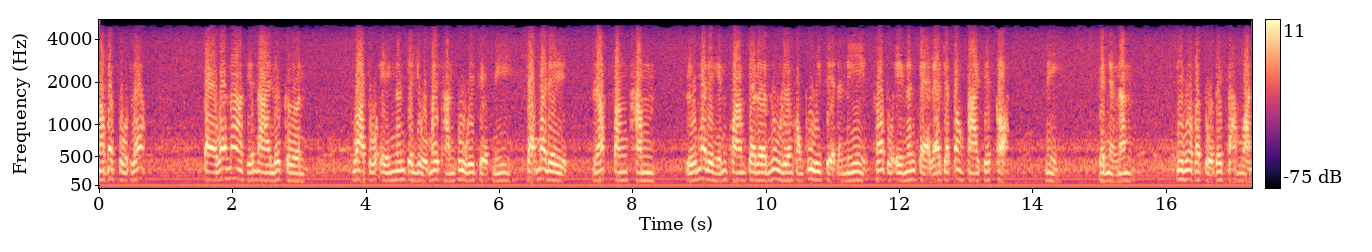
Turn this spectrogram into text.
มาประสูติแล้ว แต่ว่าน่าเสียดายเหลือเกิน ว่าตัวเองนั้นจะอยู่ไม่ทันผู้วิเศษนี้ จะไม่ได้รับฟังธรรม หรือไม่ได้เห็นความเจริญรุ่งเรืองของผู้วิเศษอันนี้ เพราะตัวเองนั้นแก่แล้วจะต้องตายเสียก่อน นี่ เป็นอย่างนั้น นี่เมื่อประสูติได้สามวัน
